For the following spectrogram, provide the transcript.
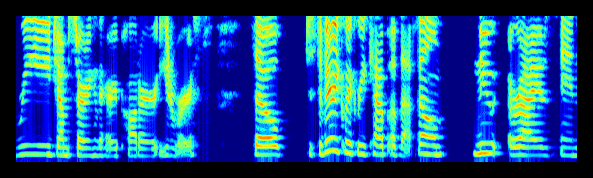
re jumpstarting the Harry Potter universe. So, just a very quick recap of that film. Newt arrives in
